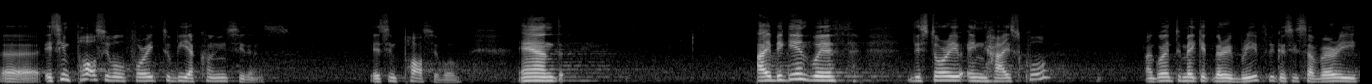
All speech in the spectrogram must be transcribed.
uh, it's impossible for it to be a coincidence. It's impossible. And I begin with the story in high school. I'm going to make it very brief because it's a very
